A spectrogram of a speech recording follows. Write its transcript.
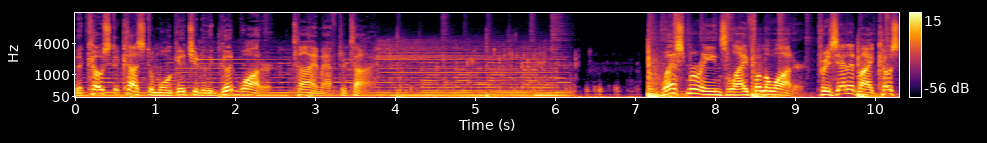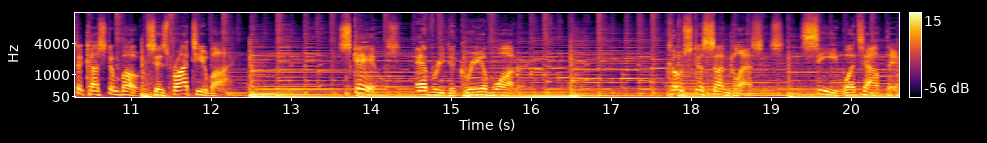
The Costa Custom will get you to the good water time after time. West Marine's Life on the Water, presented by Costa Custom Boats, is brought to you by Scales, every degree of water. Costa Sunglasses, see what's out there.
